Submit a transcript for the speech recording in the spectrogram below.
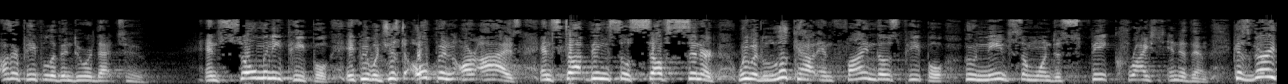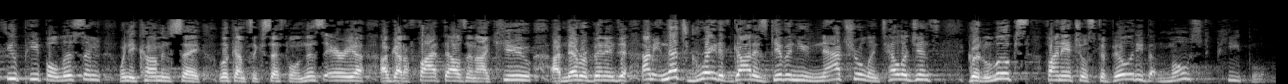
Other people have endured that too. And so many people, if we would just open our eyes and stop being so self-centered, we would look out and find those people who need someone to speak Christ into them. Because very few people listen when you come and say, look, I'm successful in this area. I've got a 5,000 IQ. I've never been into, I mean, that's great if God has given you natural intelligence, good looks, financial stability, but most people,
